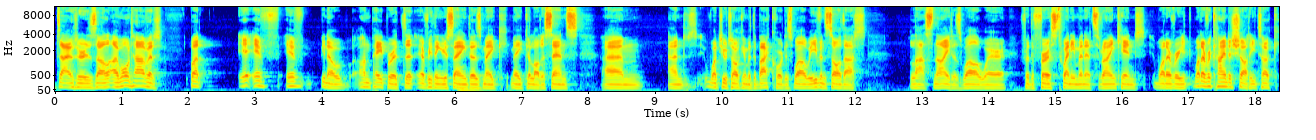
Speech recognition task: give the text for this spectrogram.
doubters. I'll, I won't have it. But if, if you know, on paper, it, everything you're saying does make make a lot of sense. Um, and what you were talking about the backcourt as well, we even saw that last night as well, where for the first 20 minutes, Reinkind, whatever he, whatever kind of shot he took,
